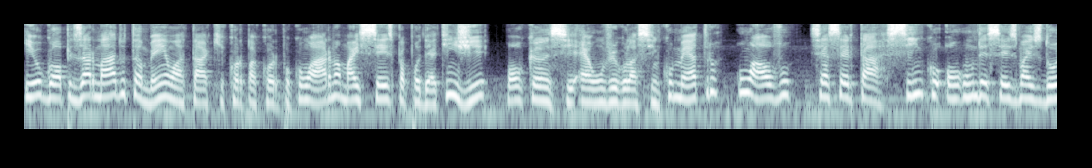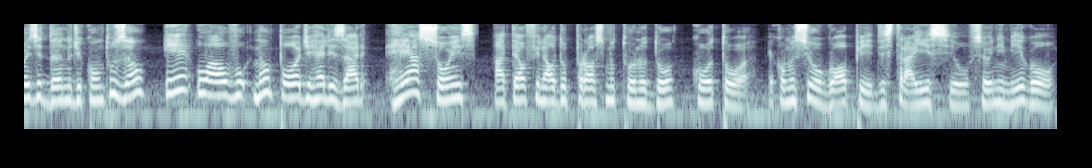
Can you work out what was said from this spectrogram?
E o golpe desarmado também é um ataque corpo a corpo com arma, mais 6 para poder atingir. O alcance é 1,5 metro. Um alvo, se acertar 5 ou um D6 mais 2 de dano de contusão. E o alvo não pode realizar reações até o final do próximo turno do Kuotoa. É como se o golpe distraísse o seu inimigo ou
